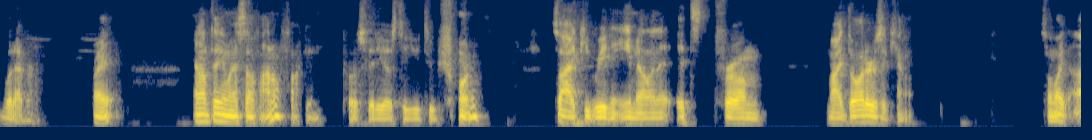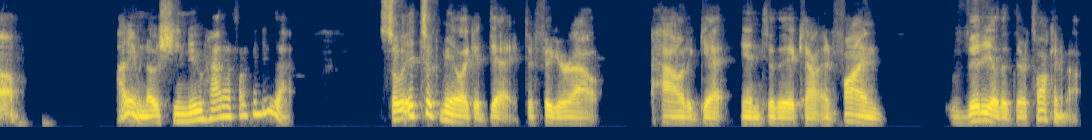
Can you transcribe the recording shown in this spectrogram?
whatever, right? And I'm thinking to myself, I don't fucking post videos to YouTube Shorts, so I keep reading email, and it, it's from my daughter's account. So I'm like, oh, I didn't even know she knew how to fucking do that. So it took me like a day to figure out how to get into the account and find video that they're talking about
